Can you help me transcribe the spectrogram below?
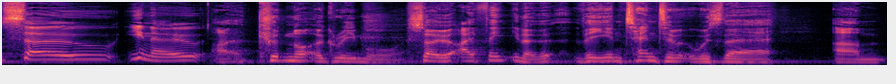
So you know, I could not agree more. So I think you know the, the intent of it was there, um,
